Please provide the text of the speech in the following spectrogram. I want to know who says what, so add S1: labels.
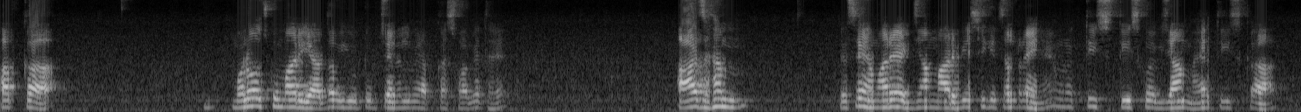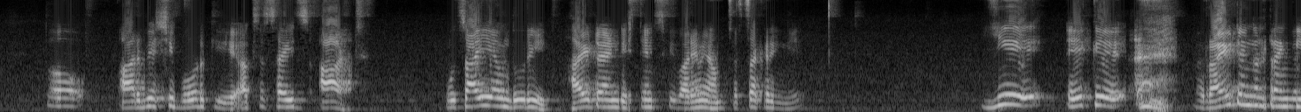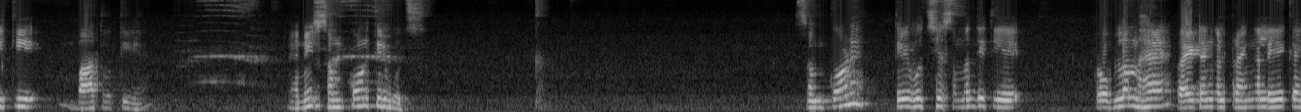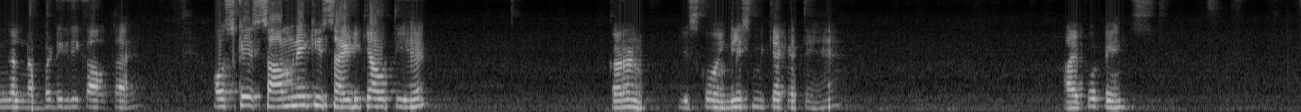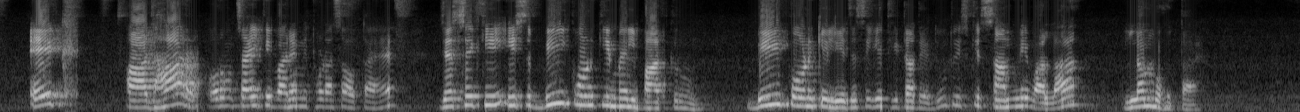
S1: आपका Manoj Kumar Yadav YouTube channel में आपका स्वागत है। आज हम, जैसे हमारे एग्ज़ाम आरबीएससी के चल रहे हैं, उनतीस तीस को एग्ज़ाम है, तीस का। तो आरबीएससी बोर्ड की एक्सरसाइज आठ, ऊंचाई एवं दूरी हाइट एंड डिस्टेंस के बारे में हम चर्चा करेंगे। ये एक राइट एंगल ट्रायंगल की बात होती है। यानी समकोण त्रिभुज समकोण त्रिभुज से संबंधित ये प्रॉब्लम है राइट एंगल ट्रायंगल एक एंगल 90 डिग्री का होता है। और उसके सामने की साइड क्या होती है? कर्ण, जिसको इंग्लिश में क्या कहते हैं? हाइपोटेंस एक आधार और ऊंचाई के बारे में थोड़ा सा होता है। जैसे कि इस बी कोण की मैं बात करूँ, बी कोण के लिए जैसे ये थीटा दे दूँ तो इसके सामने वाला लंब होता है।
